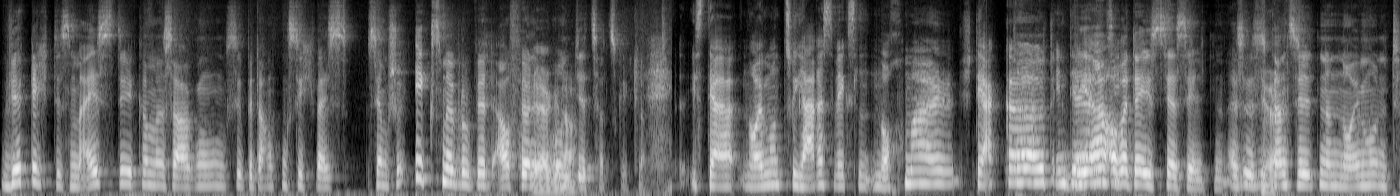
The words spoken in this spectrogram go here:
wirklich das meiste, kann man sagen, sie bedanken sich, weil sie haben schon x-mal probiert aufhören ja, genau. und jetzt hat es geklappt. Ist der Neumond zu Jahreswechsel nochmal stärker äh, in der Ja, Hinsicht? aber der ist sehr selten. Also es ist ja. ganz selten ein Neumond,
